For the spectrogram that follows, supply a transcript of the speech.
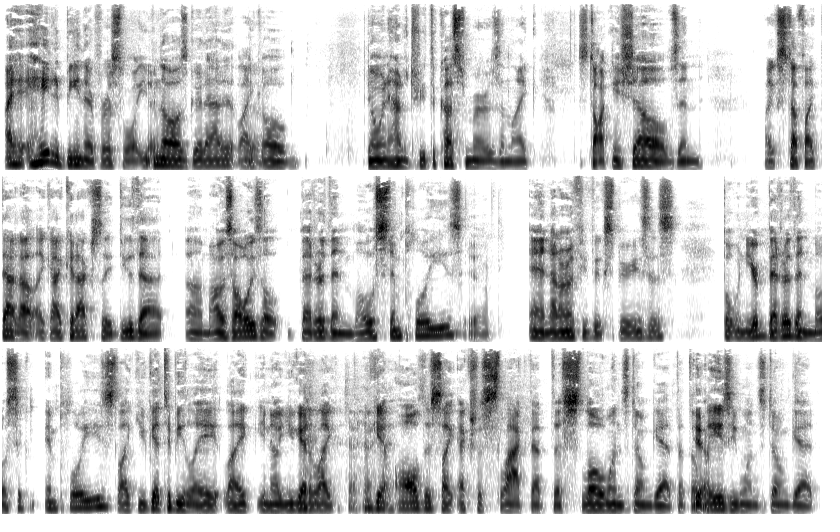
I hated being there. First of all, even though I was good at it, like Yeah. oh, knowing how to treat the customers and like stocking shelves and like stuff like that. I, like I could actually do that. Um, I was always a, better than most employees yeah, and I don't know if you've experienced this, but when you're better than most employees, like you get to be late, like you know, you get to like you get all this like extra slack that the slow ones don't get, that the Yeah. lazy ones don't get.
